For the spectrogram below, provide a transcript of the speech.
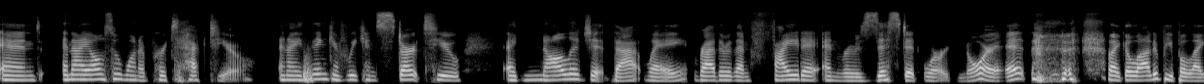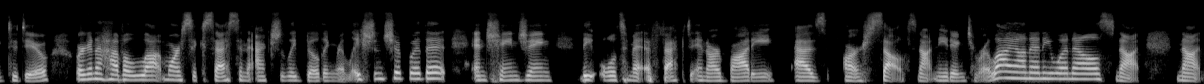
and and I also want to protect you. And I think if we can start to acknowledge it that way rather than fight it and resist it or ignore it, like a lot of people like to do, we're going to have a lot more success in actually building relationship with it and changing the ultimate effect in our body as ourselves not needing to rely on anyone else not not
